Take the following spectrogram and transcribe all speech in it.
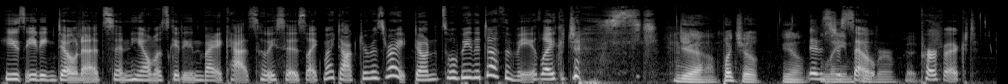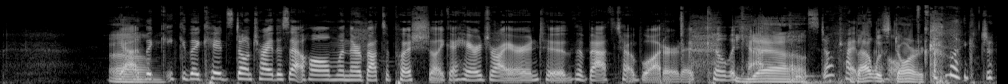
he's eating donuts and he almost gets eaten by a cat. So he says, like, my doctor was right. Donuts will be the death of me. Like, just Yeah, a bunch of you know it's lame just so humor. but, perfect. yeah, um, the the kids don't try this at home when they're about to push like a hair dryer into the bathtub water to kill the cat. Yeah, Kids, don't try that was home. dark. like, just,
